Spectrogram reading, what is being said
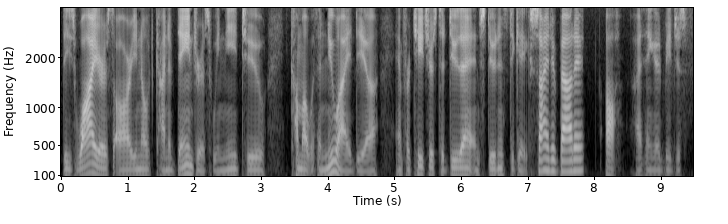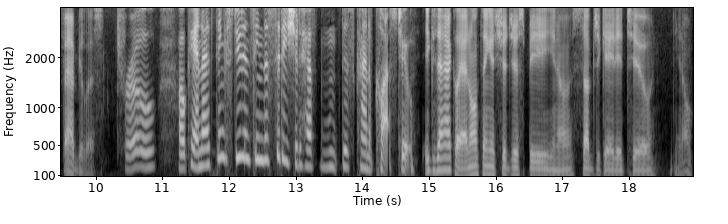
these wires are, you know, kind of dangerous. We need to come up with a new idea. And for teachers to do that and students to get excited about it, oh, I think it'd be just fabulous. True. Okay, and I think students in the city should have mm, this kind of class too. Exactly. I don't think it should just be, you know, subjugated to, you know,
